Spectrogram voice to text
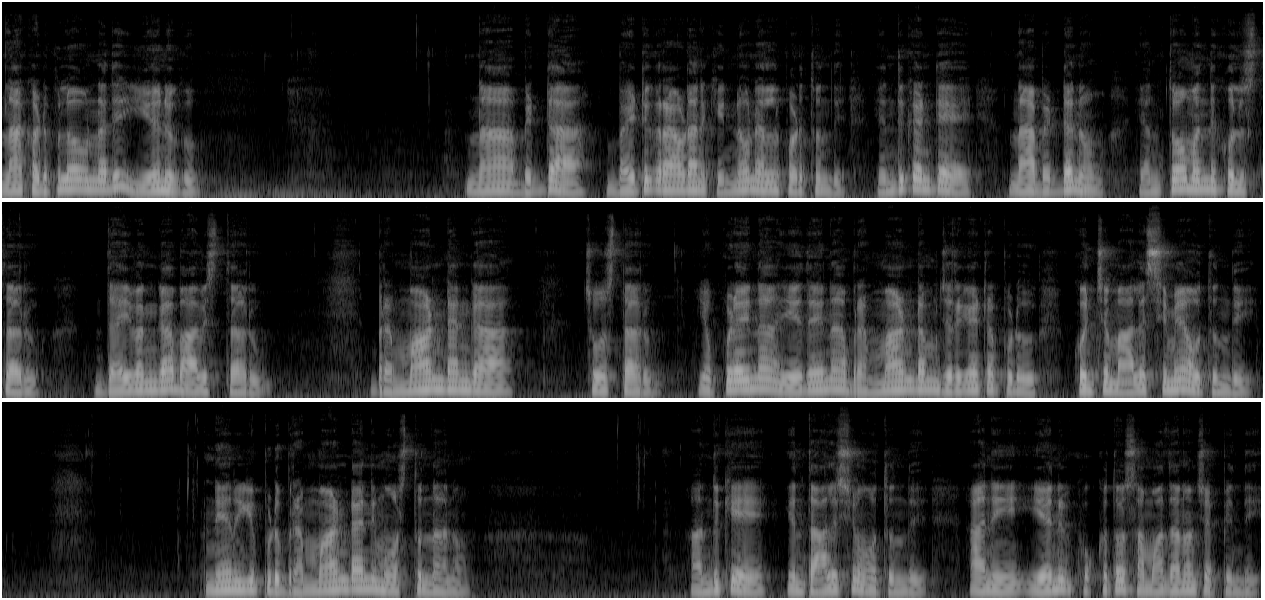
నా కడుపులో ఉన్నది ఏనుగు. నా బిడ్డ బయటకు రావడానికి ఎన్నో నెలలు పడుతుంది. ఎందుకంటే నా బిడ్డను ఎంతోమంది కొలుస్తారు. దైవంగా భావిస్తారు. బ్రహ్మాండంగా చూస్తారు. ఎప్పుడైనా ఏదైనా బ్రహ్మాండం జరిగేటప్పుడు కొంచెం ఆలస్యమే అవుతుంది. నేను ఇప్పుడు బ్రహ్మాండాన్ని మోస్తున్నాను. అందుకే ఇంత ఆలస్యం అవుతుంది అని ఏనుగు కుక్కతో సమాధానం చెప్పింది.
